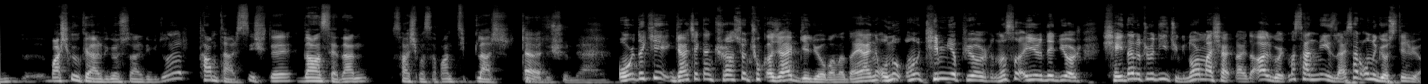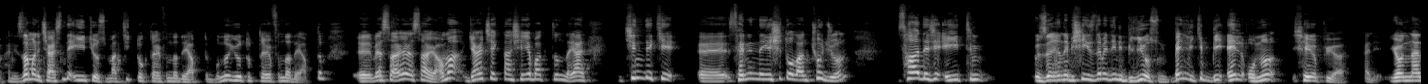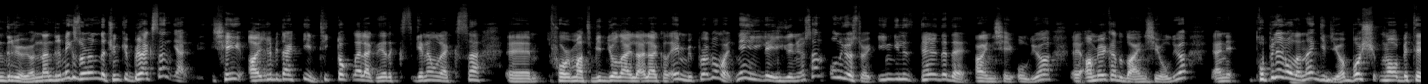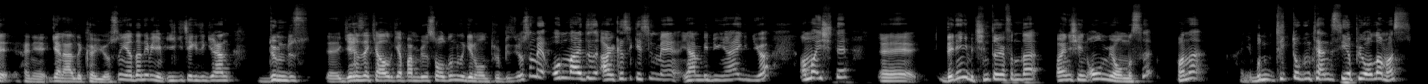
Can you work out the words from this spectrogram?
başka ülkelerde gösterdiği videolar tam tersi işte dans eden saçma sapan tipler gibi evet. düşün yani. Oradaki gerçekten kürasyon çok acayip geliyor bana da. Yani onu onu kim yapıyor, nasıl ayırt ediyor? Şeyden ötürü değil çünkü normal şartlarda algoritma sen ne izlersen onu gösteriyor. Hani zaman içerisinde eğitiyorsun. Ben TikTok tarafında da yaptım bunu, YouTube tarafında da yaptım e, vesaire vesaire. Ama gerçekten şeye baktığında yani Çin'deki e, seninle yaşıt olan çocuğun sadece eğitim üzerine bir şey izlemediğini biliyorsun. Belli ki bir el onu şey yapıyor. Hani yönlendiriyor. Yönlendirmek zorunda çünkü bıraksan yani şey ayrı bir dert değil. TikTok'la alakalı ya da genel olarak kısa e, format videolarla alakalı en büyük problem o. Ne ile ilgileniyorsan onu gösteriyor. İngiltere'de de aynı şey oluyor. E, Amerika'da da aynı şey oluyor. Yani popüler olana gidiyor. Boş muhabbete hani genelde kayıyorsun ya da ne bileyim ilgi çekici giren dümdüz e, gerizekalılık yapan birisi olduğunu da gene oturup izliyorsun ve onlar da arkası kesilmeyen bir dünyaya gidiyor. Ama işte e, dediğim gibi Çin tarafında aynı şeyin olmuyor olması bana hani bunu TikTok'un kendisi yapıyor olamaz.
